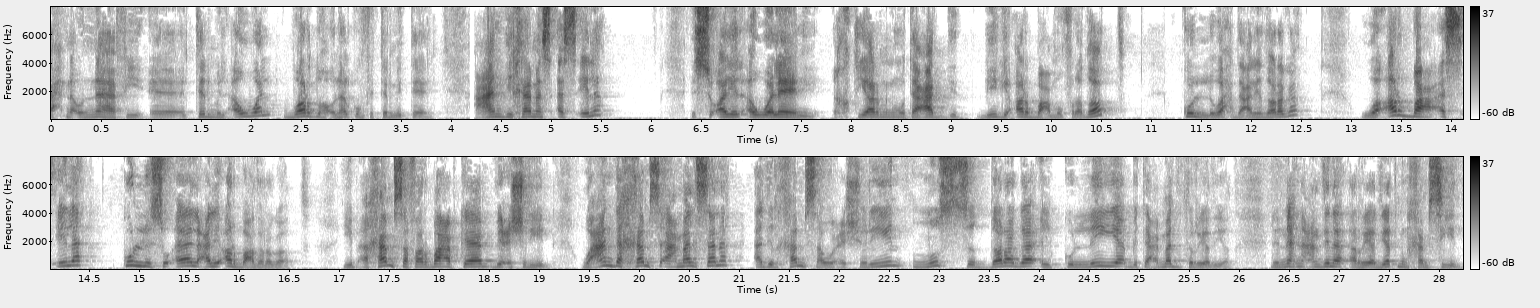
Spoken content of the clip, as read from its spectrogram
إحنا قلناها في الترم الأول برضه هقولها لكم في الترم الثاني عندي خمس أسئلة. السؤال الأولاني اختيار من متعدد بيجي أربع مفردات كل واحدة عليه درجة وأربع أسئلة كل سؤال عليه أربع درجات. يبقى خمسة في أربعة بكام؟ بعشرين. وعندك خمس أعمال سنة أدي الخمسة وعشرين نص الدرجة الكلية بتاع مادة الرياضيات. لأن إحنا عندنا الرياضيات من خمسين.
